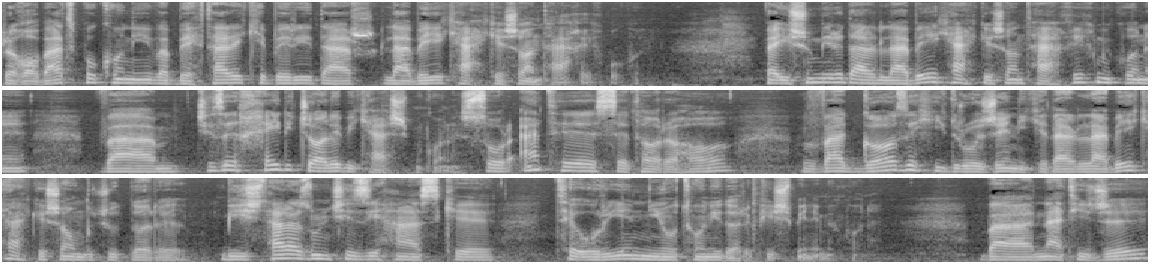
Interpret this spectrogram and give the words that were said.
رقابت بکنی و بهتره که بری در لبه کهکشان تحقیق بکنی. و ایشون میره در لبه کهکشان تحقیق می‌کنه و چیز خیلی جالبی کشف می‌کنه. سرعت ستاره ها و گاز هیدروژنی که در لبه کهکشان وجود داره بیشتر از اون چیزی هست که تئوری نیوتونی داره پیش بینی می‌کنه. و نتیجه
